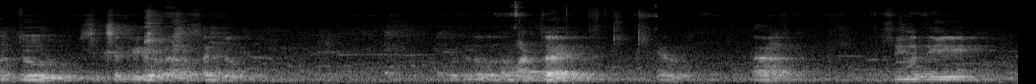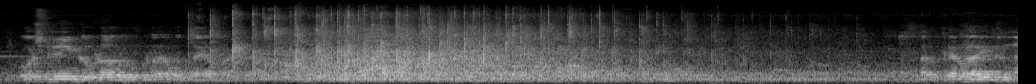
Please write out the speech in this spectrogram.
ಮತ್ತು ಶಿಕ್ಷಕಿಯರ ಸಂಘದವರು ಮಾಡ್ತಾ ಇದ್ರು ಸರ್ಕಾರ ಇದನ್ನ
